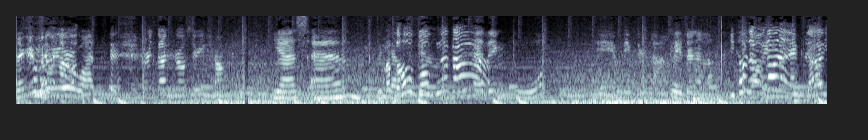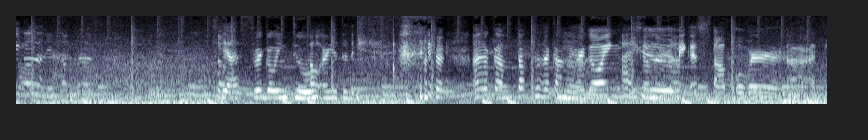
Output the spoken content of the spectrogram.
ano So we were what? We're done grocery shopping. Yes, and we can Mapahubog still na ta! Heading to Eh, later na. later na lang. Ikaw daw, ikaw na next vlog. Ikaw na next vlog. So, Yes, we're going to. How are you today? Ano come, talk to the camera. We're going Hi, to camera. make a stop over uh, at the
